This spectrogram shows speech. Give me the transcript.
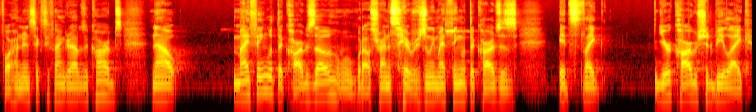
465 grams of carbs. Now, my thing with the carbs though what i was trying to say originally my thing with the carbs is it's like your carbs should be like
